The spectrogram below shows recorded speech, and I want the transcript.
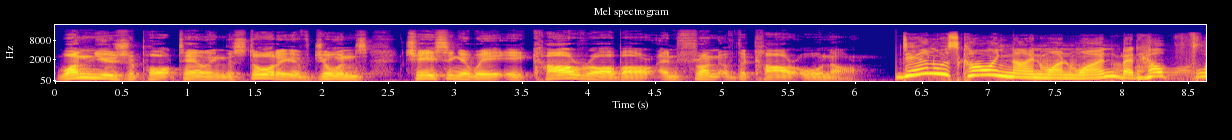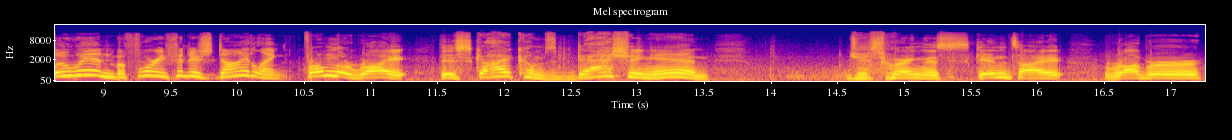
one news report telling the story of Jones chasing away a car robber in front of the car owner. Dan was calling 911, but help flew in before he finished dialing. From the right, this guy comes dashing in, just wearing this skin tight rubber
